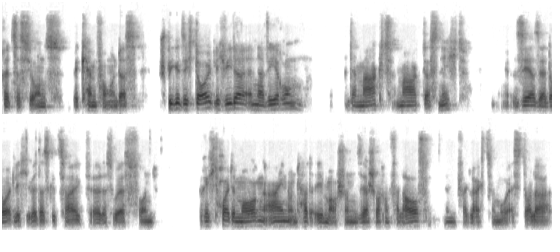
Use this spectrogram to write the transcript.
Rezessionsbekämpfung. Und das spiegelt sich deutlich wieder in der Währung. Der Markt mag das nicht. Sehr, sehr deutlich wird das gezeigt. Äh, das US-Fund bricht heute Morgen ein und hat eben auch schon einen sehr schwachen Verlauf im Vergleich zum US-Dollar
